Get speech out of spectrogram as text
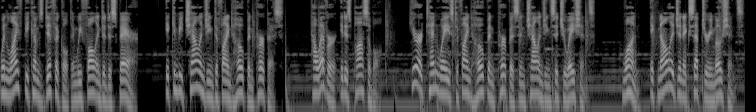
When life becomes difficult and we fall into despair, it can be challenging to find hope and purpose. However, it is possible. Here are 10 ways to find hope and purpose in challenging situations. 1. Acknowledge and accept your emotions.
